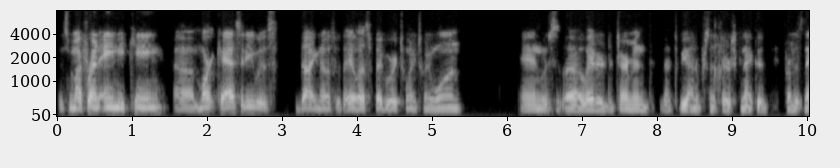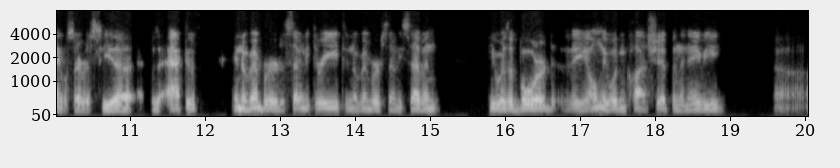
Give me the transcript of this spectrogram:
this is my friend amy king. Uh mark cassidy was diagnosed with als february 2021 and was uh, later determined to be 100% service connected from his naval service. He uh, was active in November of 73 to November of 77. He was aboard the only wooden class ship in the Navy, uh,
